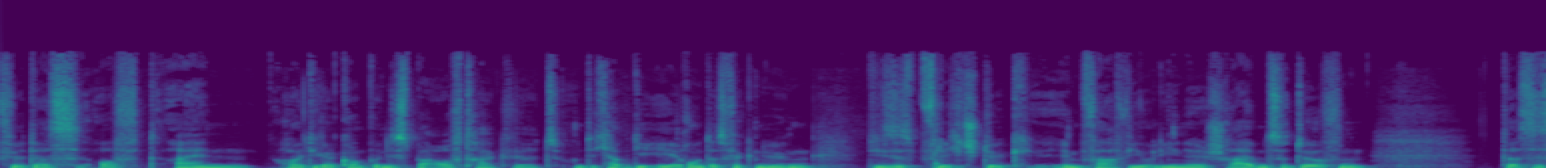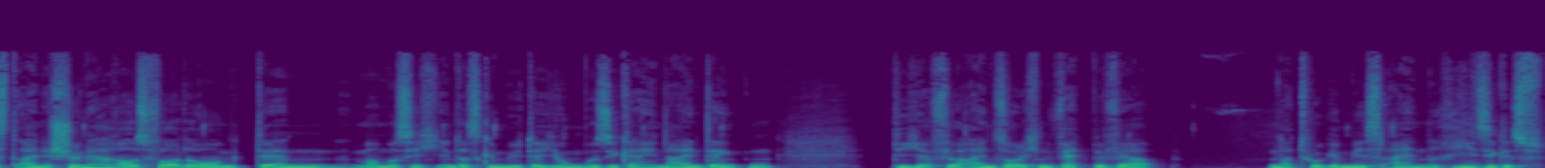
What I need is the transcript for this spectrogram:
für das oft ein heutiger Komponist beauftragt wird. Und ich habe die Ehre und das Vergnügen, dieses Pflichtstück im Fach Violine schreiben zu dürfen. Das ist eine schöne Herausforderung, denn man muss sich in das Gemüt der jungen Musiker hineindenken, die ja für einen solchen Wettbewerb naturgemäß ein riesiges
